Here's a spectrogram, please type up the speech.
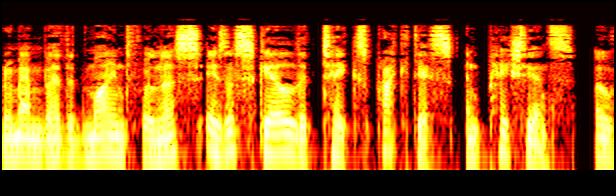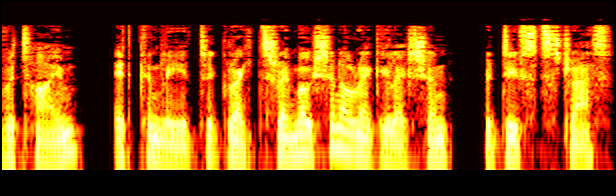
Remember that mindfulness is a skill that takes practice and patience. Over time, it can lead to greater emotional regulation, reduced stress,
